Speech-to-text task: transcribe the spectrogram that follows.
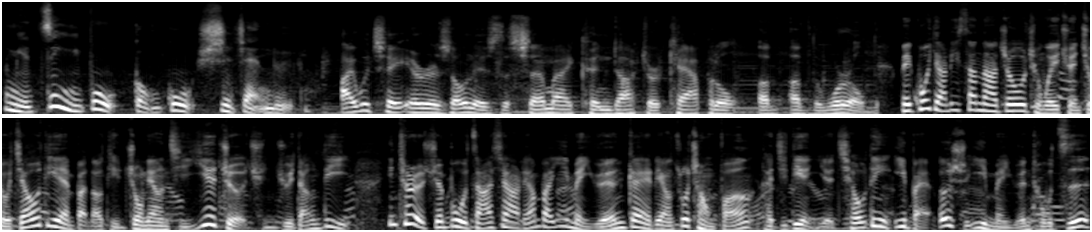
那么也进一步巩固市占率。I would say Arizona is the semiconductor capital of of the world. 美国亚利桑那州成为全球焦点，半导体重量级业者群居当地。英特尔宣布砸下两百亿美元盖两座厂房，台积电也敲定一百二十亿美元投资，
